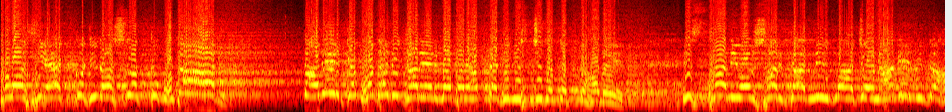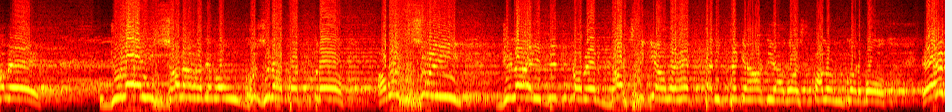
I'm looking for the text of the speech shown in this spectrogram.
প্রবাসী এক কোটি দশ লক্ষ ভোটার, তাদেরকে ভোটাধিকারের ব্যাপারে আপনাকে নিশ্চিত করতে হবে। স্থানীয় সরকার নির্বাচন আগে দিতে হবে। জুলাই সনদ এবং ঘোষণাপত্র অবশ্যই জুলাই বিপ্লবের বার্ষিকী আমরা এক তারিখ থেকে আটই আগস্ট পালন করব। এর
